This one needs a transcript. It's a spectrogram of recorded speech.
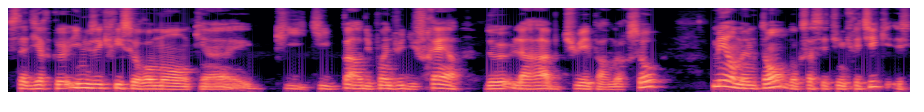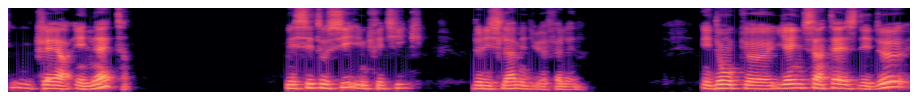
C'est-à-dire qu'il nous écrit ce roman qui, qui, part du point de vue du frère de l'arabe tué par Meursault, mais en même temps, donc ça c'est une critique claire et nette, mais c'est aussi une critique de l'islam et du FLN. Et donc euh, il y a une synthèse des deux.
